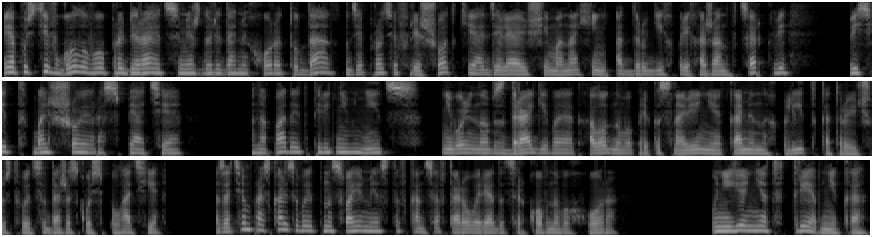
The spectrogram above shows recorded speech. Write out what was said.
и, опустив голову, пробирается между рядами хора туда, где против решетки, отделяющей монахинь от других прихожан в церкви, висит большое распятие. Она падает перед ним ниц, невольно вздрагивая от холодного прикосновения каменных плит, которые чувствуются даже сквозь платье, а затем проскальзывает на свое место в конце второго ряда церковного хора. У нее нет требника.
